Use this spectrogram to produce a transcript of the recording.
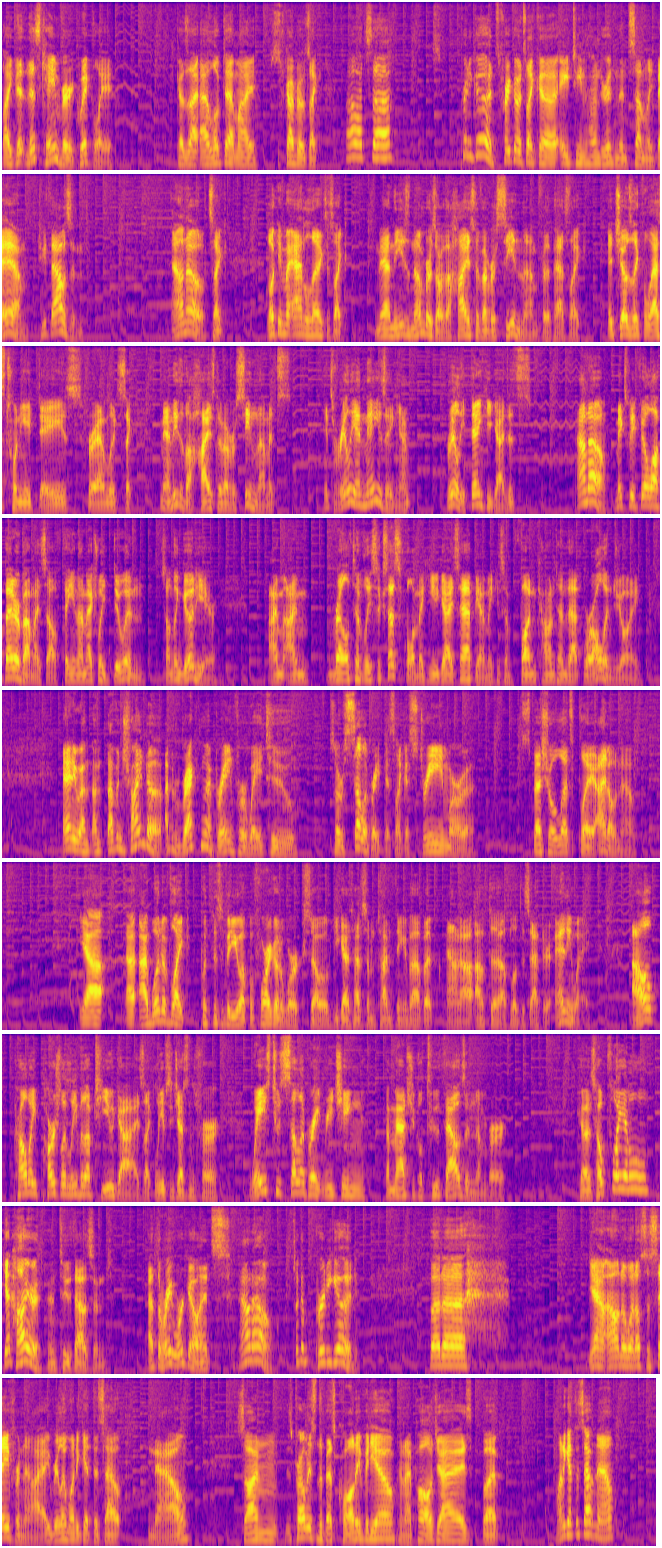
Like, th this came very quickly. Because I, I looked at my subscriber, I was like, oh, it's, uh, pretty good. It's pretty good. It's like uh, 1800, and then suddenly, bam, 2000. I don't know. It's like, looking at my analytics, it's like, man, these numbers are the highest I've ever seen them for the past, like, it shows like the last 28 days for analytics. It's like, man, these are the highest I've ever seen them. It's, it's really amazing. I'm, really, thank you guys. It's, I don't know, makes me feel a lot better about myself, thinking I'm actually doing something good here. I'm, I'm relatively successful. Making you guys happy. I'm making some fun content that we're all enjoying. Anyway, i have been trying to... I've been racking my brain for a way to sort of celebrate this, like a stream or a special Let's Play. I don't know. Yeah, I, I would have, like, put this video up before I go to work, so you guys have some time to think about it, but I don't know, I'll have to upload this after. Anyway, I'll probably partially leave it up to you guys, like, leave suggestions for ways to celebrate reaching the magical 2000 number. Because hopefully it'll get higher than 2000. At the rate we're going, it's, I don't know, it's looking pretty good. But, uh, yeah, I don't know what else to say for now. I really want to get this out now. So I'm, this probably is the best quality video, and I apologize, but I want to get this out now.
